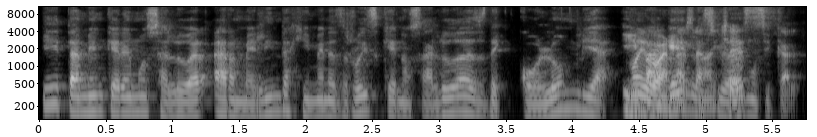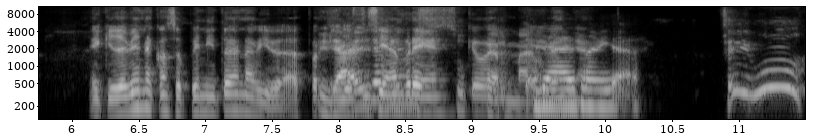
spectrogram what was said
Y también queremos saludar a Armelinda Jiménez Ruiz, que nos saluda desde Colombia y Bagué, la ciudad musical. Y que ya viene con su pinito de Navidad, porque ya, es diciembre. Ya es Navidad. Sí, uh.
